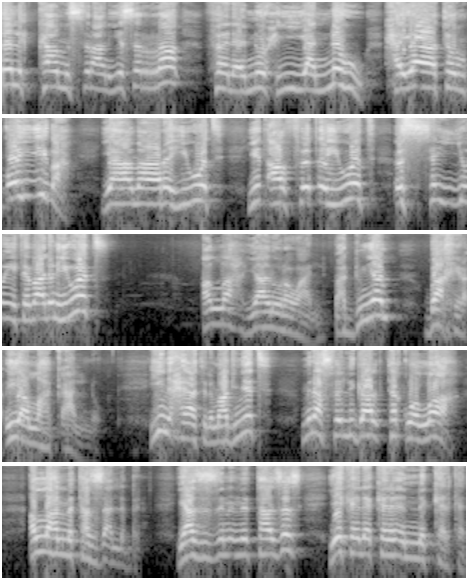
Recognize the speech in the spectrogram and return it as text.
መልካም ስራን የሰራ ፈለኑሕይያነሁ ሐያተን ጠይባ ያማረ ህይወት የጣፈጠ ህይወት እሰየው የተባለን ህይወት አላህ ያኖረዋል በአዱንያም በአኼራም። ይህ አላህ ቃል ነው። ይህን ሐያት ለማግኘት ምን ያስፈልጋል? ተቅዋላህ አላህን መታዘዝ አለብን። ያዘዝን እንታዘዝ፣ የከለከለን እንከልከል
